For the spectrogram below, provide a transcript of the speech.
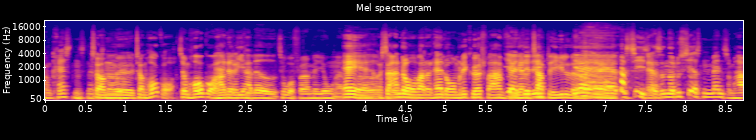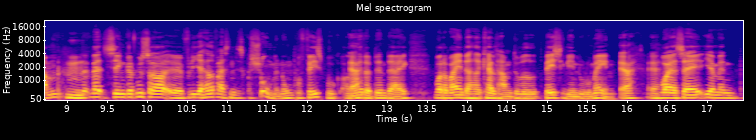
Tom Christensen? Tom, øh, Tom Hårgaard. Tom Hårgaard, Ja, er der lige har lavet 42 millioner. Ja, ja. Og så andre år var der et halvt år, man ikke hørte fra ham, fordi Ja, han havde det. tabt det hele. Ja, ja, ja, præcis. Altså, når du ser sådan en mand som ham, Mm. hvad tænker du så, øh, fordi jeg havde faktisk en diskussion med nogen på Facebook om netop den der, ikke? Hvor der var en, der havde kaldt ham, du ved, basically en ludoman. Ja, ja. Hvor jeg sagde, jamen,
